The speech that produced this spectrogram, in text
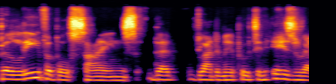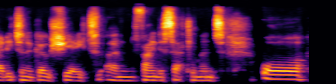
believable signs that Vladimir Putin is ready to negotiate and find a settlement, or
